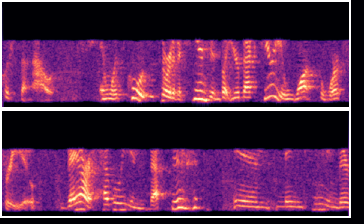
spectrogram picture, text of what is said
push them out. And what's cool is it's sort of a tangent, but your bacteria want to work for you. They are heavily invested in maintaining their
